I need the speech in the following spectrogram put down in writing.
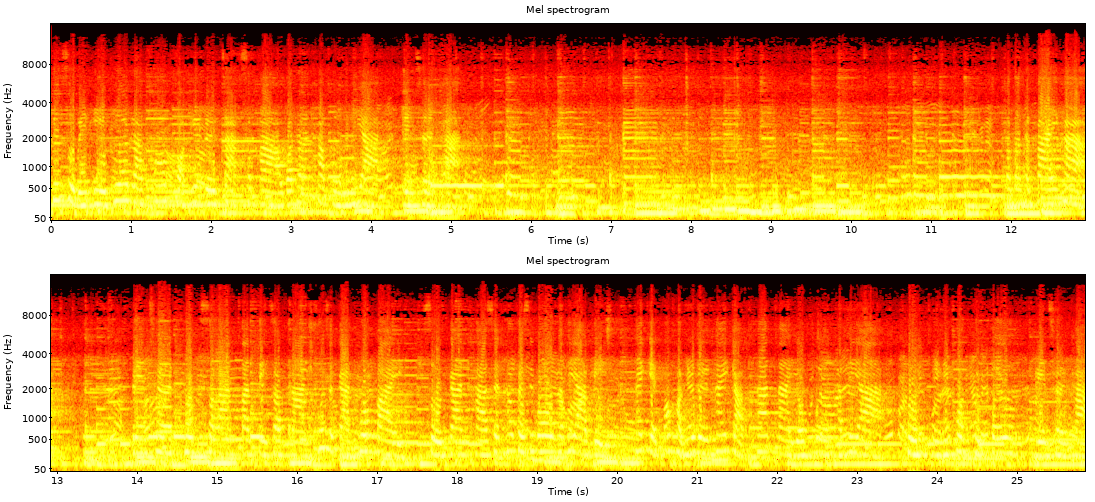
ขึ้นสู่เวทีเพื่อรับมอขอที่ระลึกจากสภาวัฒนธรรมเมืองพัทยาเรียนเชิญค่ะ เชิญคุณสลันตันติจำนาน ผู้จัดการทั่วไป ศูนย์การค้าเซ็นทรัลเฟสติวัลพัทยาบีชให้เกียรติมอบของที่ระลึกให้กับท่านนายกเมืองพัทยา คุณอิทธิพลขุนปลื้มเรียนเชิญค่ะ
